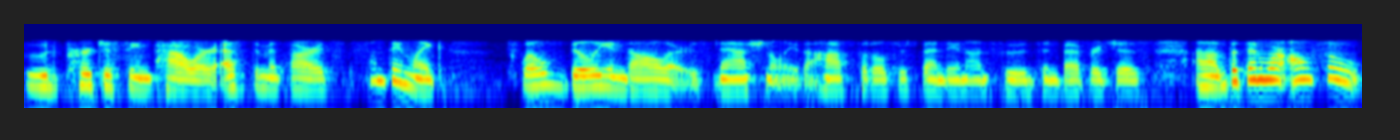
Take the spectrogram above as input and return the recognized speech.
food purchasing power. Estimates are it's something like $12 billion nationally that hospitals are spending on foods and beverages. Um, but then we're also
